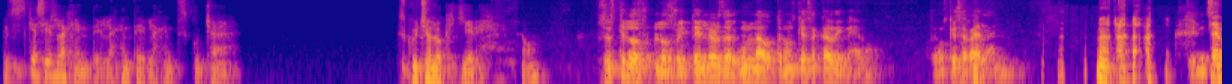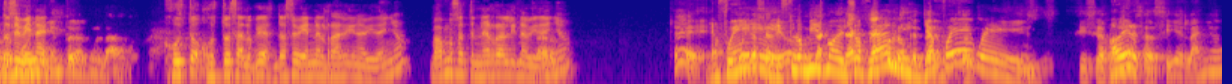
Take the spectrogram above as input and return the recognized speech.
pues es que así es la gente, la gente, la gente escucha, escucha lo que quiere, ¿no? Pues es que los, los retailers de algún lado tenemos que sacar dinero, tenemos que cerrar el año. entonces viene en algún lado. Justo, justo es a lo que es. Entonces viene el rally navideño. ¿Vamos a tener rally navideño? Sí, ya fue, es lo mismo del soft landing, ya, fue, güey. Si, cerramos así el año,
